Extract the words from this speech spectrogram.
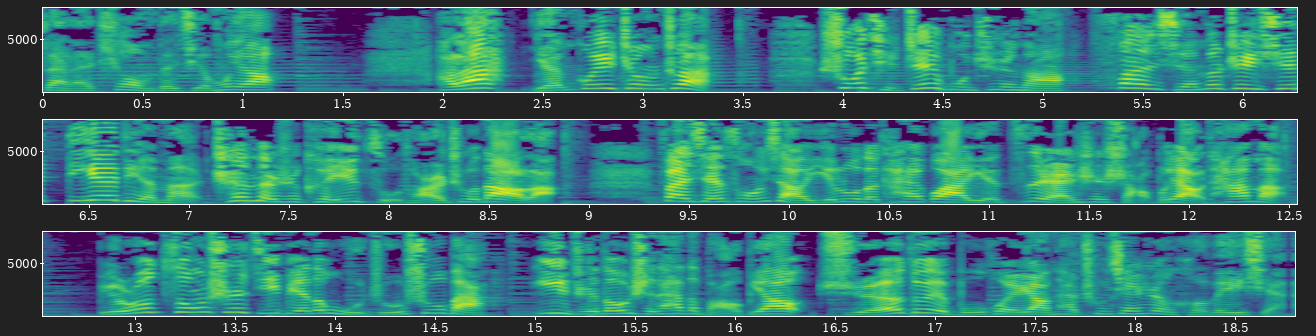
再来听我们的节目哟。好啦，言归正传。说起这部剧呢，范闲的这些爹爹们真的是可以组团出道了。范闲从小一路的开挂，也自然是少不了他们。比如宗师级别的五竹叔吧，一直都是他的保镖，绝对不会让他出现任何危险。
